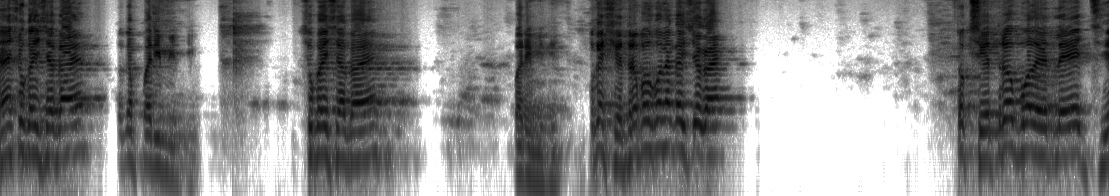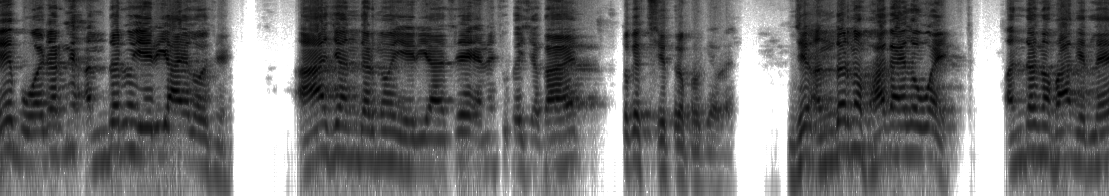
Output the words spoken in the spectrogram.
એને શું કહી શકાય? તો કે પરિમિતિ. શું કહી શકાય? પરિમિતિ. તો કે ક્ષેત્રફળ કોને કહી શકાય? તો ક્ષેત્રફળ એટલે જે બોર્ડરની અંદરનો એરિયા આવેલો છે. આ જે અંદરનો એરિયા છે, એને શું કહી શકાય? તો કે ક્ષેત્રફળ કહેવાય. જે અંદરનો ભાગ આવેલો હોય, અંદરનો ભાગ એટલે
